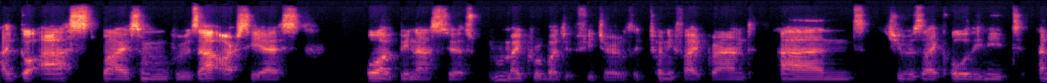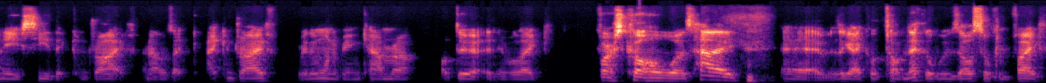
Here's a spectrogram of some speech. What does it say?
I got asked by someone who was at RCS oh, I've been asked to do this micro budget feature. It was like 25 grand. And she was like, oh, they need an AC that can drive. And I was like, I can drive. Really want to be in camera. I'll do it. And they were like, first call was hi. Uh, it was a guy called Tom Nickel, who was also from Fife,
